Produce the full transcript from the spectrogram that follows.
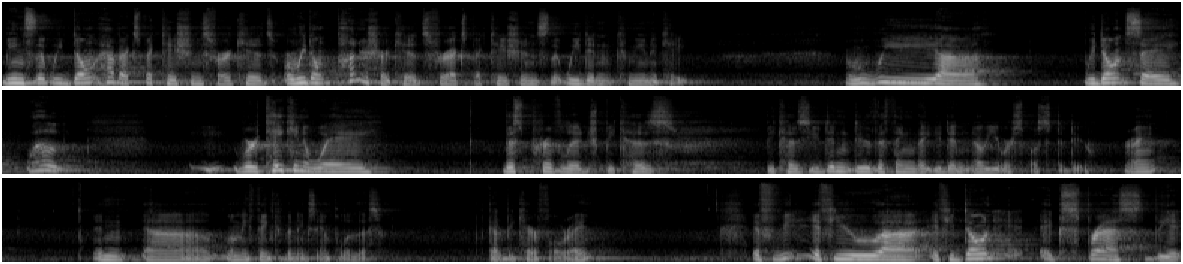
means that we don't have expectations for our kids or we don't punish our kids for expectations that we didn't communicate. We, uh, we don't say, well, we're taking away this privilege because, because you didn't do the thing that you didn't know you were supposed to do, right? And uh, let me think of an example of this. Got to be careful, right? If, if, you, uh, if you don't express the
